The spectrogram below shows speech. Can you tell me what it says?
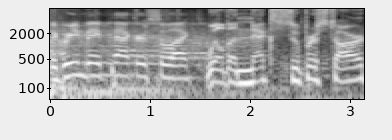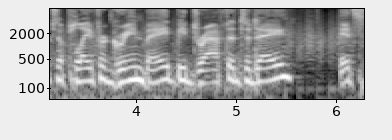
The Green Bay Packers select. Will the next superstar to play for Green Bay be drafted today? It's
